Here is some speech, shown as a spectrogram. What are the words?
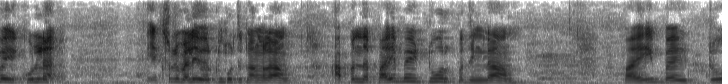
பைக்குள்ளே எக்ஸோட வேல்யூ இருக்குன்னு கொடுத்துருக்காங்களா? அப்போ இந்த பை பை டூ இருக்குது பார்த்தீங்களா? பை பை டூ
